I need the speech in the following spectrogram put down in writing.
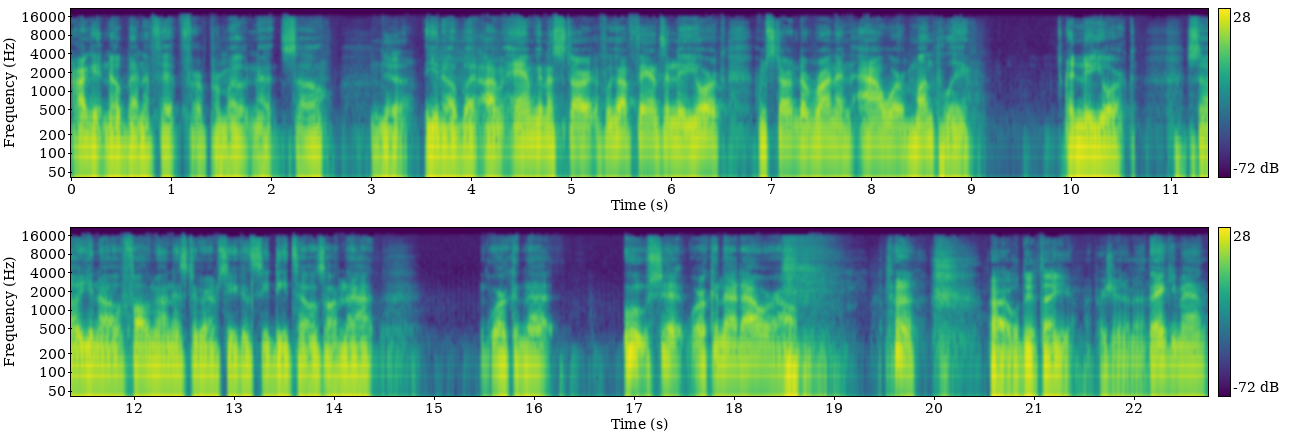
I get no benefit for promoting it. So Yeah. you know, but I am gonna start. If we got fans in New York, I'm starting to run an hour monthly in New York. So you know, follow me on Instagram so you can see details on that. Working that, ooh shit, working that hour out. All right. Well, dude, thank you. I appreciate it, man. Thank you, man.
